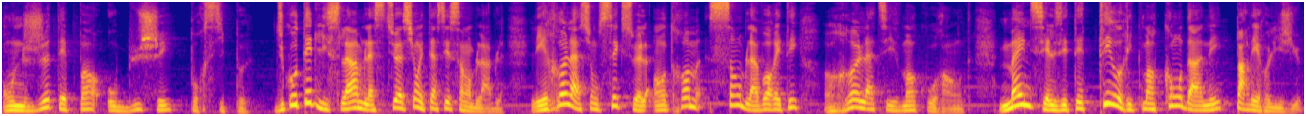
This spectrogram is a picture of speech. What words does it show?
On ne jetait pas au bûcher pour si peu. Du côté de l'islam, la situation est assez semblable. Les relations sexuelles entre hommes semblent avoir été relativement courantes, même si elles étaient théoriquement condamnées par les religieux.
